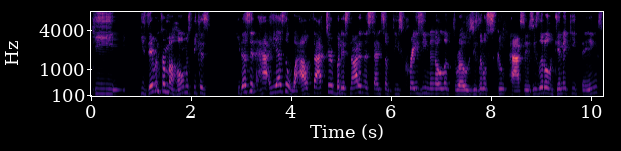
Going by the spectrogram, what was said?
he he's different from Mahomes because he doesn't have he has the wow factor, but it's not in the sense of these crazy no look throws, these little scoop passes, these little gimmicky things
